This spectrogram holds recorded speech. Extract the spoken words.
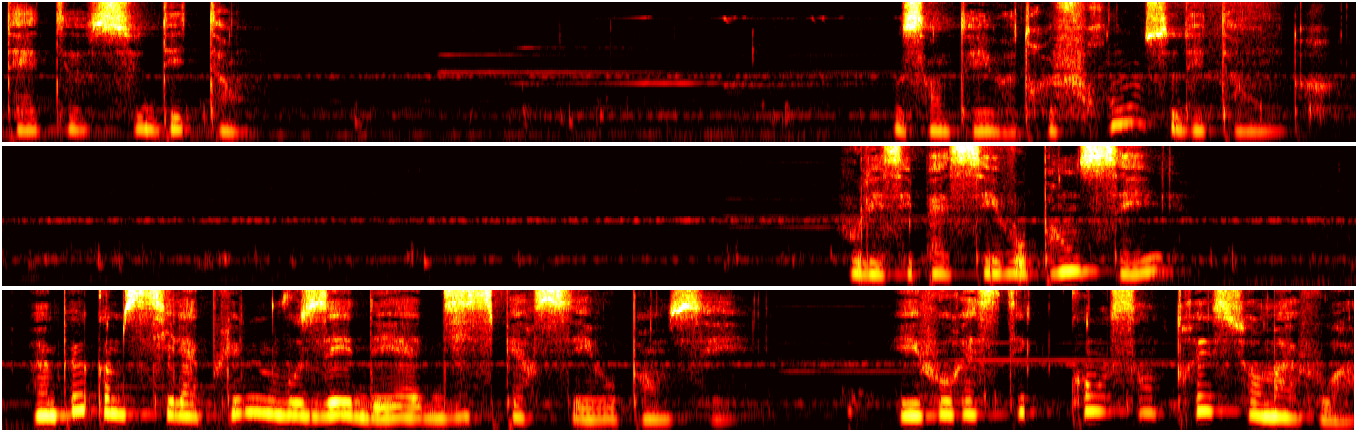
tête se détend. Vous sentez votre front se détendre. Vous laissez passer vos pensées, un peu comme si la plume vous aidait à disperser vos pensées. Et vous restez concentré sur ma voix.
